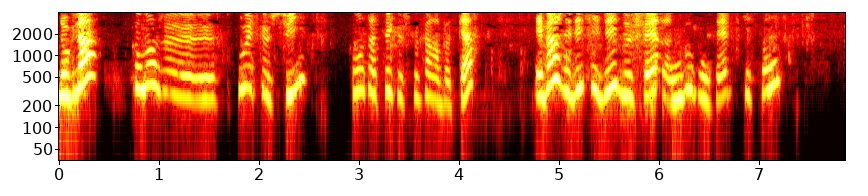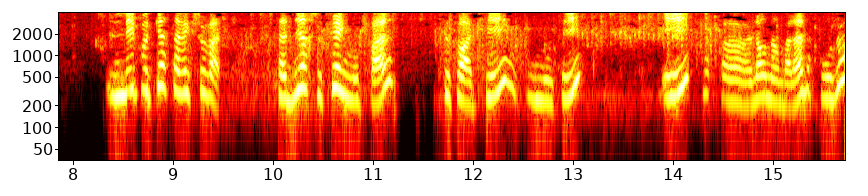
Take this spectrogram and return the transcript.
Donc là, comment je, où est-ce que je suis? Comment ça se fait que je peux faire un podcast? Eh ben, j'ai décidé de faire un nouveau concept qui sont les podcasts avec cheval. C'est-à-dire, je suis avec mon cheval, que ce soit à pied ou monté. Et euh, là, on est en balade. Bonjour.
